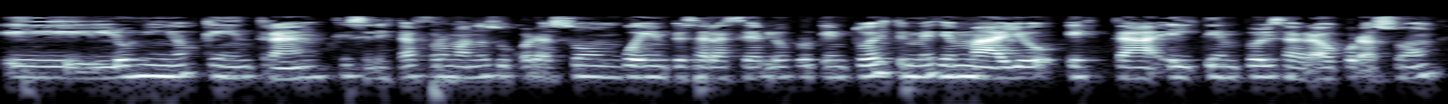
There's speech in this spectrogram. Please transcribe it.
eh, los niños que entran, que se le está formando su corazón, voy a empezar a hacerlos porque en todo este mes de mayo está el Templo del Sagrado Corazón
